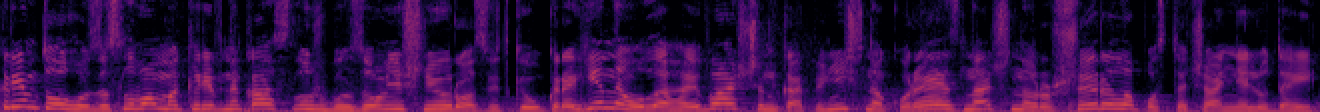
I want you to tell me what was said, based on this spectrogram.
Крім того, за словами керівника служби зовнішньої розвідки України Олега Іващенка, Північна Корея значно розширила постачання людей.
